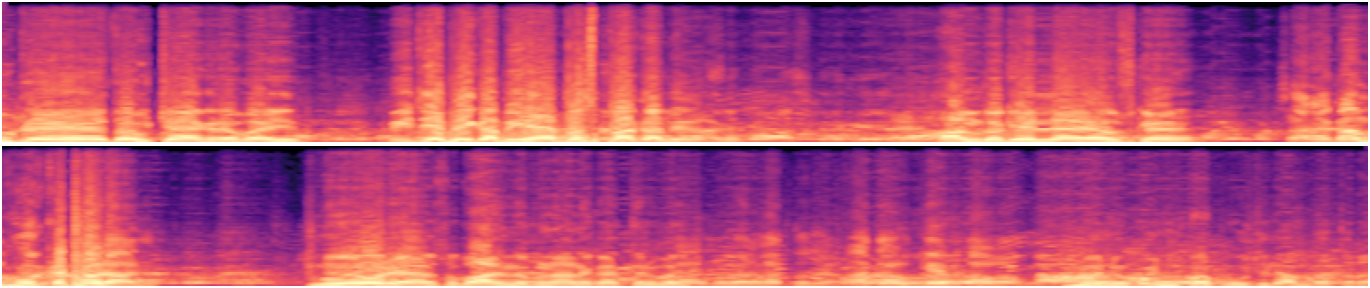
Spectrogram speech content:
उठ रहे हैं तो उठा करे भाई। बीजेपी का भी है बसपा का भी है। हम तो गेले है उसके। सारा काम को इकट्ठा हो रहा है नहीं हो रहा है सुभाष ने बनाने का तेरे भाई आता हूँ मैंने कोई इनका पूछ लिया हम तो तेरा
